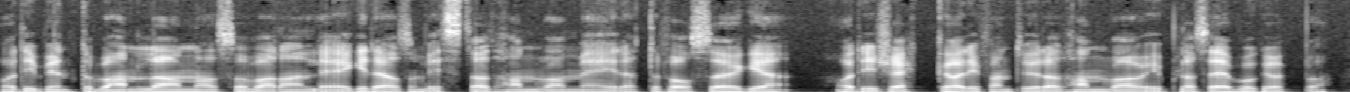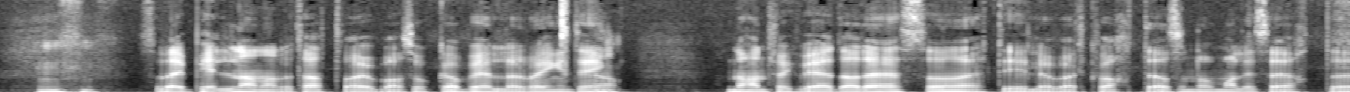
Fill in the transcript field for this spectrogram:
og de begynte å behandle han, og så var det en lege der som visste at han var med i dette forsøket, og de sjekka, og de fant ut at han var i placebogruppa. Så de pillene han hadde tatt, var jo bare sukkerpiller, det var ingenting. Ja. Når han fikk vite det, så etter i løpet av et kvarter så normaliserte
